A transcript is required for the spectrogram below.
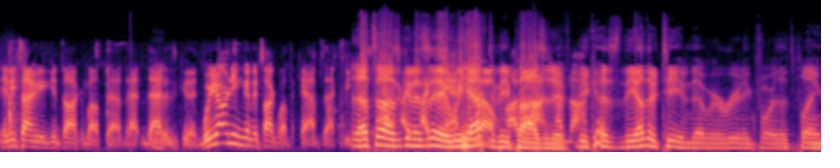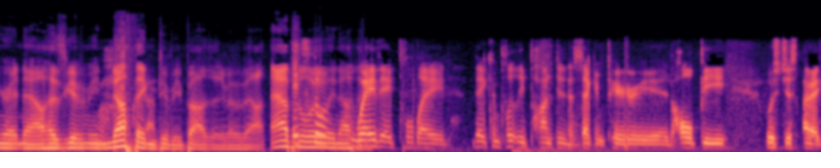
Anytime you can talk about that, that that is good. We aren't even going to talk about the Caps, Zach. That's what I was going to say. can't. We have No, to be I'm positive not. because the other team that we're rooting for that's playing right now has given me nothing to be positive about. Absolutely it's the nothing. way they played. They completely punted in the second period. Holtby was just. I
